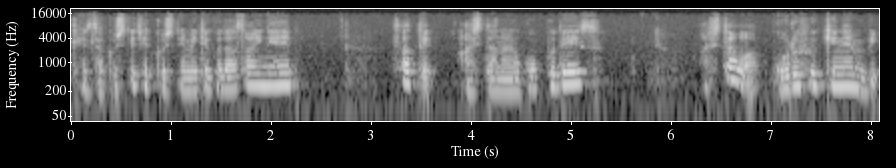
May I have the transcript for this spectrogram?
検索してチェックしてみてくださいね。さて、明日の予告です。明日はゴルフ記念日。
